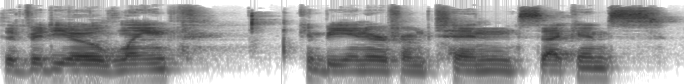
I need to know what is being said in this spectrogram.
The video length can be anywhere from 10 seconds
